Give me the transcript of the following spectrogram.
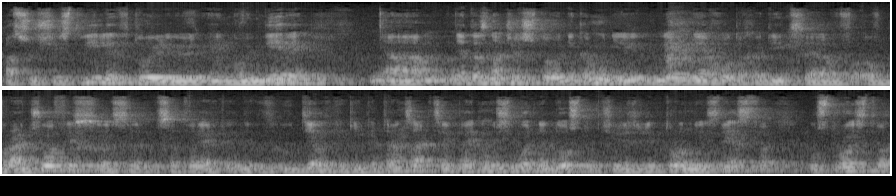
осуществили в той или иной мере. Это значит, что никому не, не, не охота ходить а, в, в бранч-офис, сотворять, делать какие-то транзакции, поэтому сегодня доступ через электронные средства, устройства,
